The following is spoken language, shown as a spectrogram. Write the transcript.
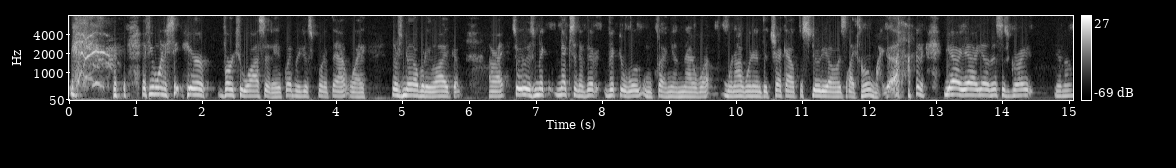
if you want to see, hear virtuosity, let me just put it that way. There's nobody like him. All right. So he was mi- mixing a Victor Wooten thing in there. When I went in to check out the studio, I was like, oh my God. yeah, yeah, yeah. This is great. You know,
